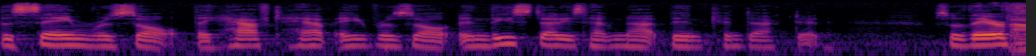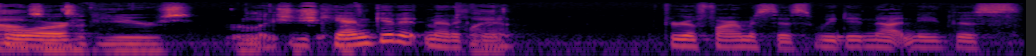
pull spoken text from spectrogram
the same result. They have to have a result, and these studies have not been conducted. So therefore, Thousands of years relationship. you can get it medically plant. through a pharmacist. We did not need this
